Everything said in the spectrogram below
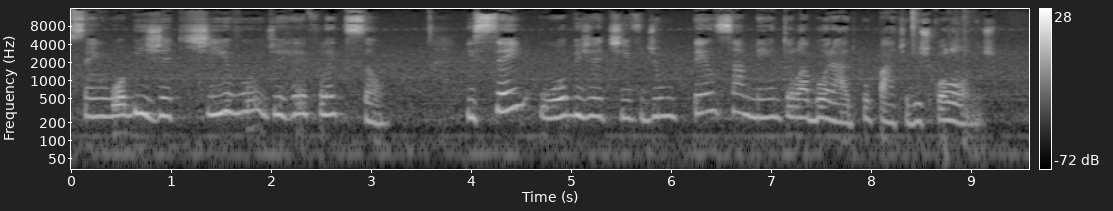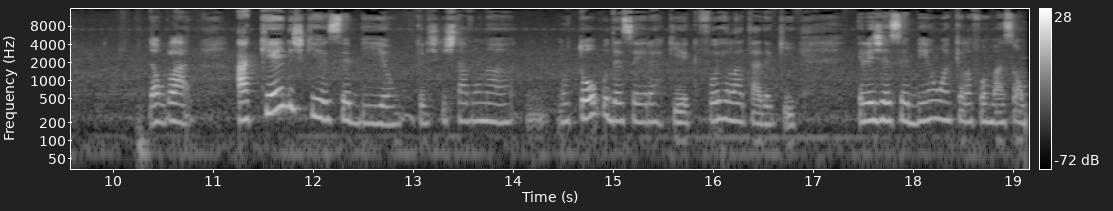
sem o objetivo de reflexão e sem o objetivo de um pensamento elaborado por parte dos colonos. Então, claro, aqueles que recebiam, aqueles que estavam na, no topo dessa hierarquia que foi relatada aqui, eles recebiam aquela formação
